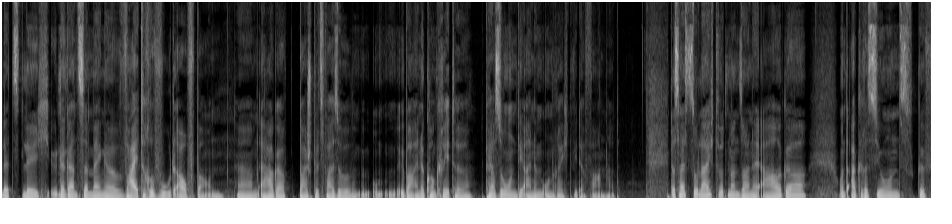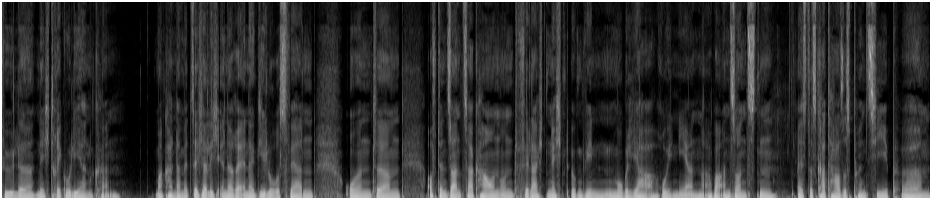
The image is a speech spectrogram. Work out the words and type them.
letztlich eine ganze Menge weitere Wut aufbauen. Ähm, Ärger beispielsweise über eine konkrete Person, die einem Unrecht widerfahren hat. Das heißt, so leicht wird man seine Ärger und Aggressionsgefühle nicht regulieren können. Man kann damit sicherlich innere Energie loswerden und ähm, auf den Sandsack hauen und vielleicht nicht irgendwie ein Mobiliar ruinieren. Aber ansonsten ist das Katharsis-Prinzip ähm,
